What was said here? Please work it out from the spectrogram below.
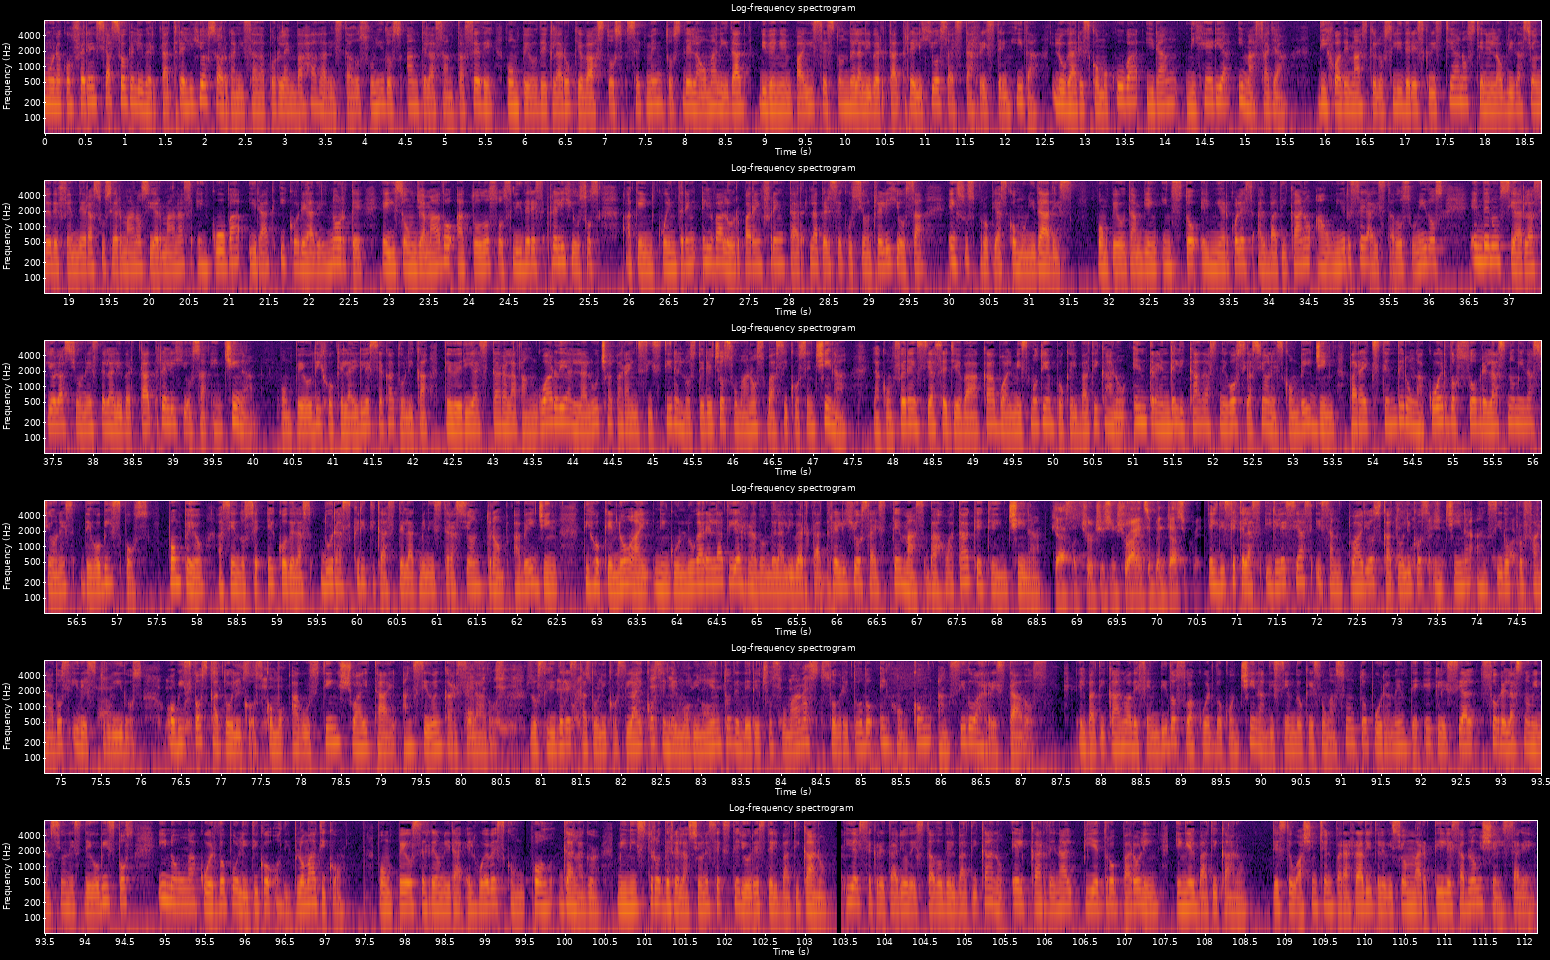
En una conferencia sobre libertad religiosa organizada por la Embajada de Estados Unidos ante la Santa Sede, Pompeo declaró que vastos segmentos de la humanidad viven en países donde la libertad religiosa está restringida, lugares como Cuba, Irán, Nigeria y más allá. Dijo además que los líderes cristianos tienen la obligación de defender a sus hermanos y hermanas en Cuba, Irak y Corea del Norte e hizo un llamado a todos los líderes religiosos a que encuentren el valor para enfrentar la persecución religiosa en sus propias comunidades. Pompeo también instó el miércoles al Vaticano a unirse a Estados Unidos en denunciar las violaciones de la libertad religiosa en China. Pompeo dijo que la Iglesia Católica debería estar a la vanguardia en la lucha para insistir en los derechos humanos básicos en China. La conferencia se lleva a cabo al mismo tiempo que el Vaticano entra en delicadas negociaciones con Beijing para extender un acuerdo sobre las nominaciones de obispos. Pompeo, haciéndose eco de las duras críticas de la administración Trump a Beijing, dijo que no hay ningún lugar en la tierra donde la libertad religiosa esté más bajo ataque que en China. Él dice que las iglesias y santuarios católicos en China han sido profanados y destruidos. Obispos católicos como Agustín Shuai Tai han sido encarcelados. Los líderes católicos laicos en el movimiento de derechos humanos, sobre todo en Hong Kong, han sido arrestados. El Vaticano ha defendido su acuerdo con China diciendo que es un asunto puramente eclesial sobre las nominaciones de obispos y no un acuerdo político o diplomático. Pompeo se reunirá el jueves con Paul Gallagher, ministro de Relaciones Exteriores del Vaticano, y el secretario de Estado del Vaticano, el cardenal Pietro Parolin, en el Vaticano. Desde Washington para Radio y Televisión Martí les habló Michelle Sagué.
